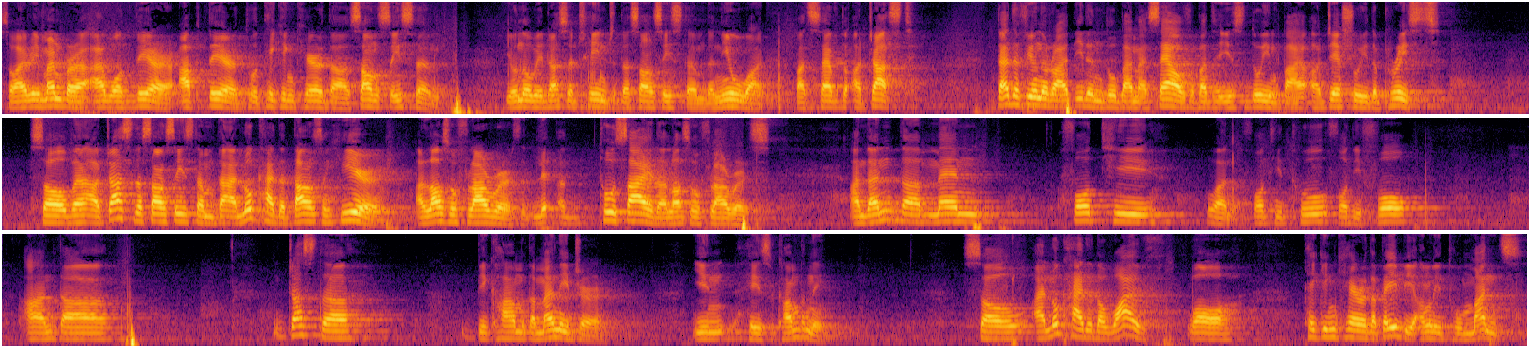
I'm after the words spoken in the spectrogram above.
So I remember I was there, up there, to taking care of the sound system. You know, we just changed the sound system, the new one, but have to adjust. That funeral I didn't do by myself, but is doing by a Jesuit priest. So when I adjust the sound system, then I look at the dance here, a lot of flowers, uh, two sides, a lot of flowers. And then the man 40, what, 42, 44, and uh, just uh, become the manager in his company. So I look at the wife, well, taking care of the baby only two months,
